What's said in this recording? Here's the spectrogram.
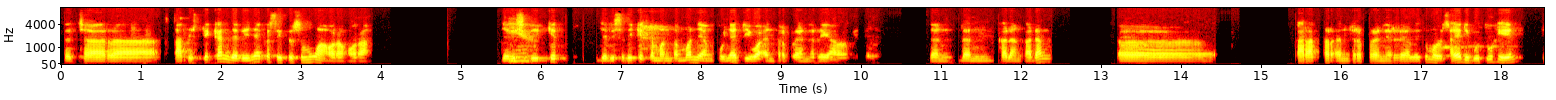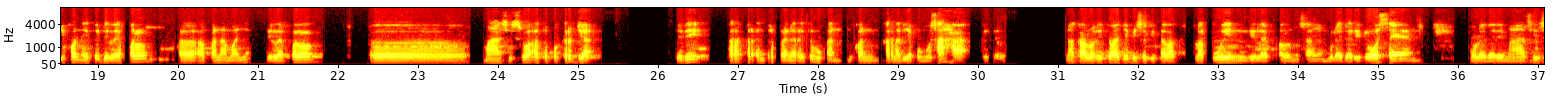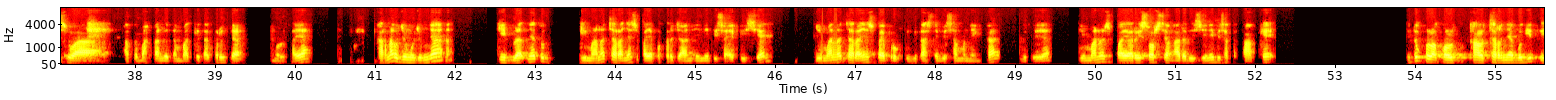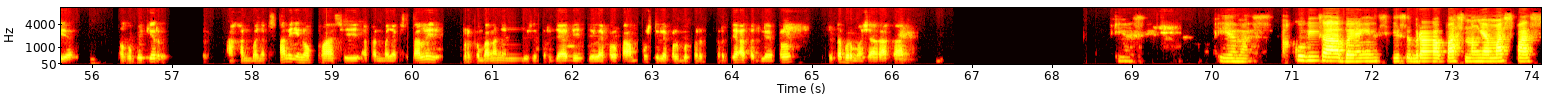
secara statistik kan jadinya ke situ semua orang-orang. Jadi yeah. sedikit jadi sedikit teman-teman yang punya jiwa entrepreneurial gitu. Dan dan kadang-kadang eh, karakter entrepreneurial itu menurut saya dibutuhin even itu di level eh, apa namanya? di level eh, mahasiswa atau pekerja. Jadi karakter entrepreneur itu bukan bukan karena dia pengusaha gitu. Nah kalau itu aja bisa kita lakuin di level misalnya mulai dari dosen, mulai dari mahasiswa atau bahkan di tempat kita kerja, menurut saya karena ujung-ujungnya kiblatnya tuh gimana caranya supaya pekerjaan ini bisa efisien, gimana caranya supaya produktivitasnya bisa meningkat gitu ya, gimana supaya resource yang ada di sini bisa kepake. Itu kalau culture-nya begitu ya, aku pikir akan banyak sekali inovasi, akan banyak sekali perkembangan yang bisa terjadi di level kampus, di level bekerja atau di level kita bermasyarakat. Iya sih. Iya mas. Aku bisa bayangin sih seberapa senangnya mas pas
